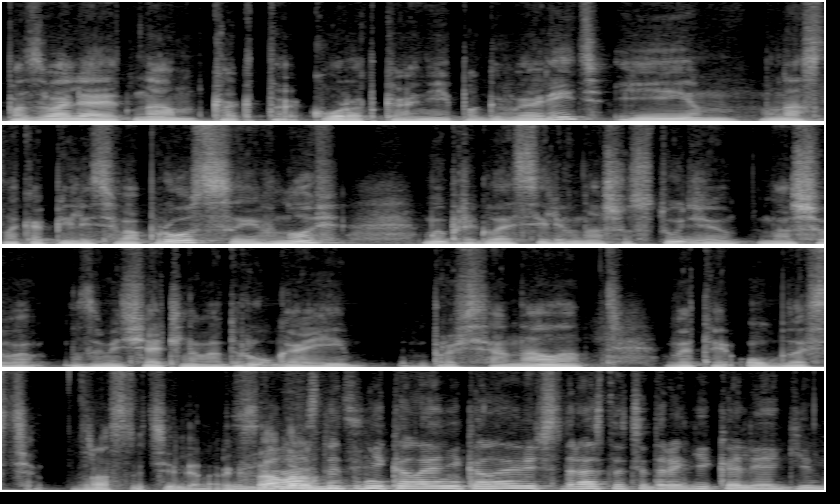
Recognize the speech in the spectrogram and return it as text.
позволяет нам как-то коротко о ней поговорить, и у нас накопились вопросы, и вновь мы пригласили в нашу студию нашего замечательного друга и профессионала в этой области. Здравствуйте, Елена Александровна. Здравствуйте, Николай Николаевич. Здравствуйте, дорогие коллеги.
